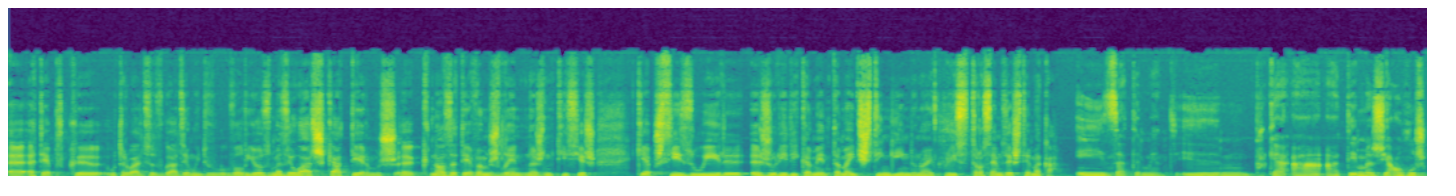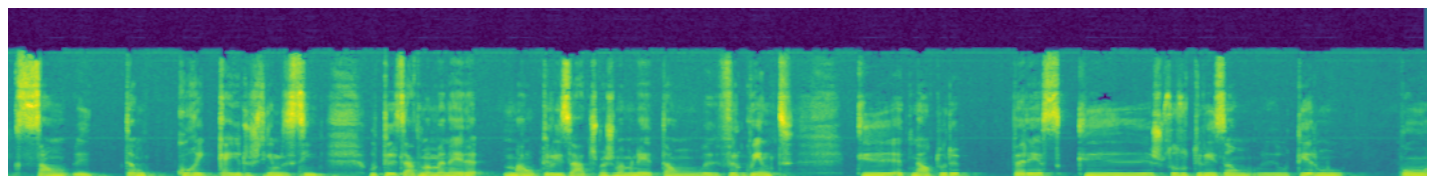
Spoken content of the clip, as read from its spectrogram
eh, até porque o trabalho dos advogados é muito valioso. Mas eu acho que há termos que nós até vamos lendo nas notícias que é preciso ir juridicamente também distinguindo, não é? Por isso trouxemos este tema cá. Exatamente. Porque há, há- temas e alguns que são eh, tão corriqueiros, digamos assim, utilizados de uma maneira, mal utilizados, mas de uma maneira tão eh, frequente, que até na altura parece que as pessoas utilizam eh, o termo com,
